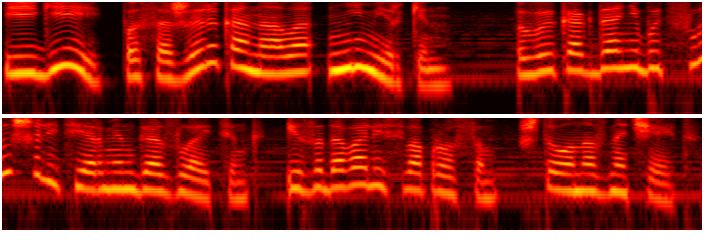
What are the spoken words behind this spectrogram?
и пассажиры канала Немиркин. Вы когда-нибудь слышали термин «газлайтинг» и задавались вопросом, что он означает?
